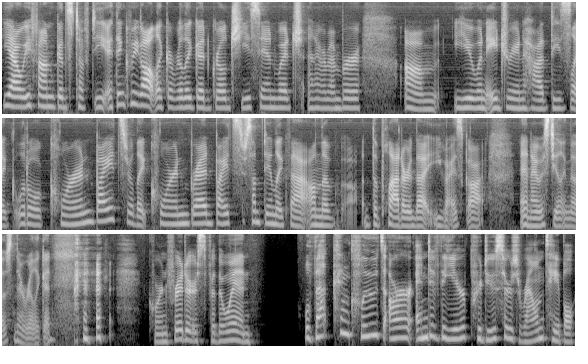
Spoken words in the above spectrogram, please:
Yeah, we found good stuff to eat. I think we got like a really good grilled cheese sandwich, and I remember um, you and Adrian had these like little corn bites or like corn bread bites or something like that on the uh, the platter that you guys got, and I was stealing those, and they're really good. corn fritters for the win. Well, that concludes our end of the year producers roundtable.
